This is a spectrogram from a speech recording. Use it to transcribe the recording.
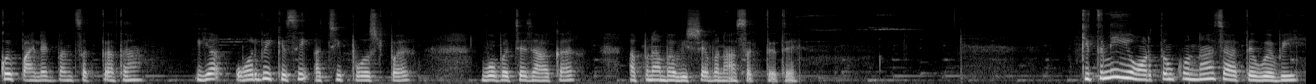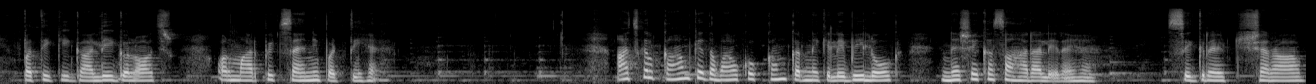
कोई पायलट बन सकता था, या और भी किसी अच्छी पोस्ट पर वो बच्चे जाकर अपना भविष्य बना सकते थे। कितनी ही औरतों को ना चाहते हुए भी पति की गाली गलौच और मारपीट सहनी पड़ती है। आजकल काम के दबाव को कम करने के लिए भी लोग नशे का सहारा ले रहे हैं। सिगरेट, शराब,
